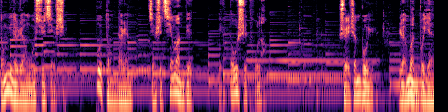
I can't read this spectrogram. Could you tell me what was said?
懂你的人无需解释，不懂的人解释千万遍，也都是徒劳。水深不语，人稳不言。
